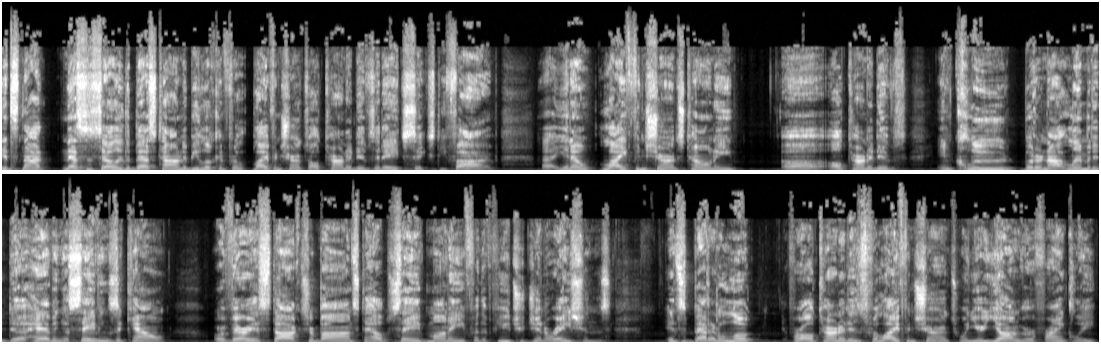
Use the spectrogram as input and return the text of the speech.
it's not necessarily the best time to be looking for life insurance alternatives at age 65. Uh, you know, life insurance, Tony, uh, alternatives include, but are not limited to, having a savings account or various stocks or bonds to help save money for the future generations. It's better to look for alternatives for life insurance when you're younger, frankly,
